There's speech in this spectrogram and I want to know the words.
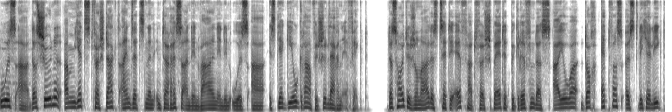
USA. Das Schöne am jetzt verstärkt einsetzenden Interesse an den Wahlen in den USA ist der geografische Lerneffekt. Das Heute-Journal des ZDF hat verspätet begriffen, dass Iowa doch etwas östlicher liegt,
